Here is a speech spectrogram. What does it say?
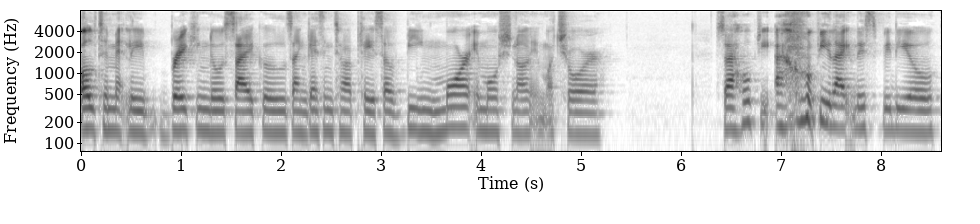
ultimately breaking those cycles and getting to a place of being more emotionally mature. So I hope you I hope you like this video.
